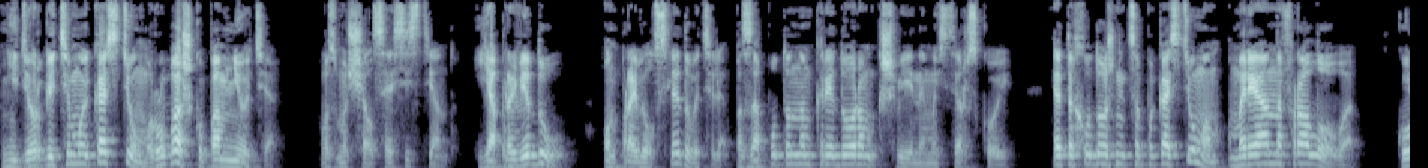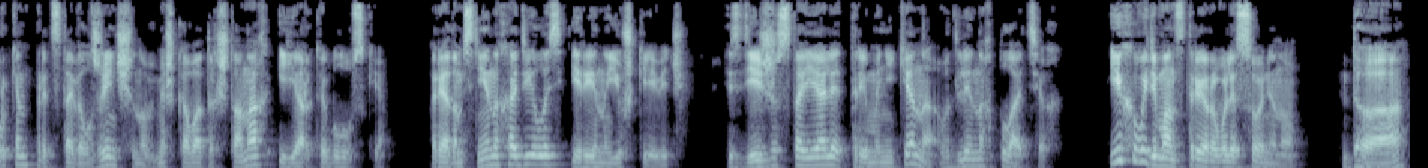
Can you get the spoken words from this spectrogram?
«Не дергайте мой костюм, рубашку помнете!» Возмущался ассистент. «Я проведу!» Он провел следователя по запутанным коридорам к швейной мастерской. «Это художница по костюмам Марианна Фролова». Куркин представил женщину в мешковатых штанах и яркой блузке. Рядом с ней находилась Ирина Юшкевич. Здесь же стояли три манекена в длинных платьях. «Их вы демонстрировали Сонину?» Да,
